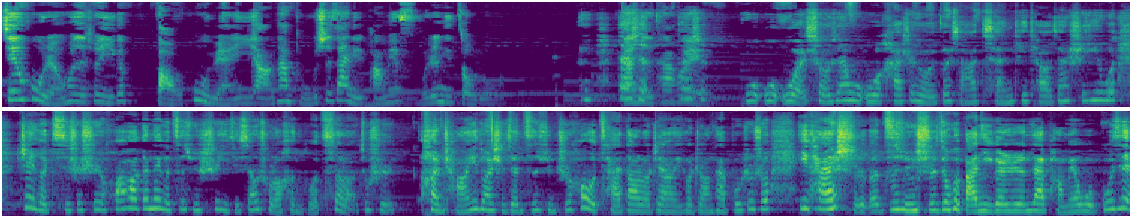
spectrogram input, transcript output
监护人或者说一个保护员一样，他不是在你旁边扶着你走路，但是他会。我我我首先我我还是有一个想要前提条件，是因为这个其实是花花跟那个咨询师已经相处了很多次了，就是。很长一段时间咨询之后，才到了这样一个状态。不是说一开始的咨询师就会把你一个人扔在旁边。我估计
